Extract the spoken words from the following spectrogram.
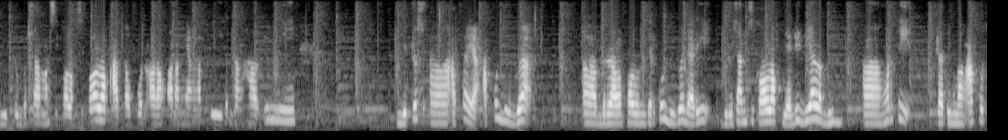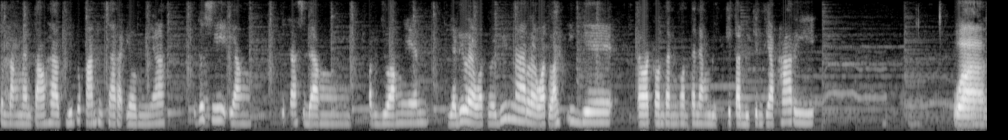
gitu bersama psikolog-psikolog ataupun orang-orang yang ngerti tentang hal ini. Gitu uh, apa ya? Aku juga uh, beberapa volunteerku juga dari jurusan psikolog jadi dia lebih uh, ngerti ketimbang aku tentang mental health gitu kan secara ilmiah itu sih yang kita sedang perjuangin jadi lewat webinar lewat live IG lewat konten-konten yang kita bikin tiap hari Wah,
